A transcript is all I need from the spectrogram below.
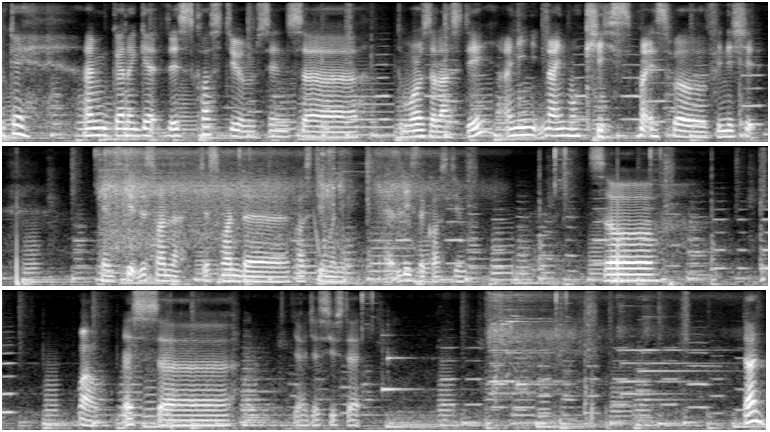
Okay, I'm gonna get this costume since uh, tomorrow's the last day. I need 9 more keys, might as well finish it. Can skip this one lah, just want the costume only. At least the costume. So... Wow, let's uh... Yeah, just use that. Done!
